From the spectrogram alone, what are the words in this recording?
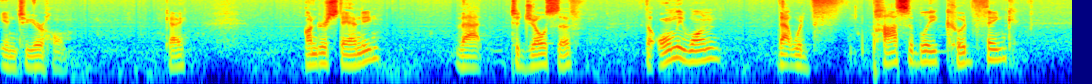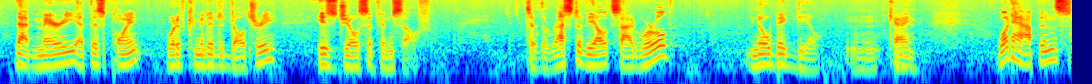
into your home." Okay. Understanding that to Joseph, the only one that would th- possibly could think that Mary at this point would have committed adultery is Joseph himself. To the rest of the outside world, no big deal. Mm-hmm. Okay? What happens,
